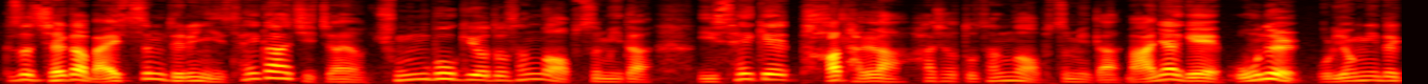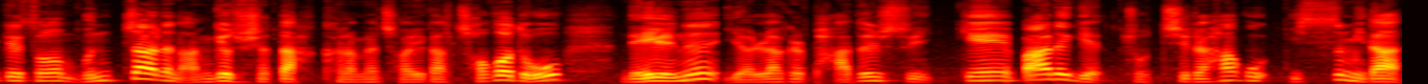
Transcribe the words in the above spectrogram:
그래서 제가 말씀드린 이 세 가지 있잖아요. 중복이어도 상관없습니다. 이 세 개 다 달라 하셔도 상관없습니다. 만약에 오늘 우리 형님들께서 문자를 남겨주셨다. 그 러면 저희가 적어도 내일은 연락을 받을 수 있게 빠르게 조치를 하고 있습니다.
